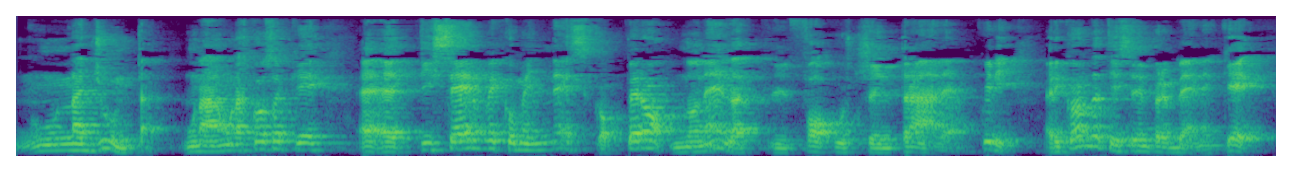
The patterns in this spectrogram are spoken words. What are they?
un'aggiunta, una, una, cosa che eh, ti serve come innesco, però non è la, il focus centrale. Quindi ricordati sempre bene che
